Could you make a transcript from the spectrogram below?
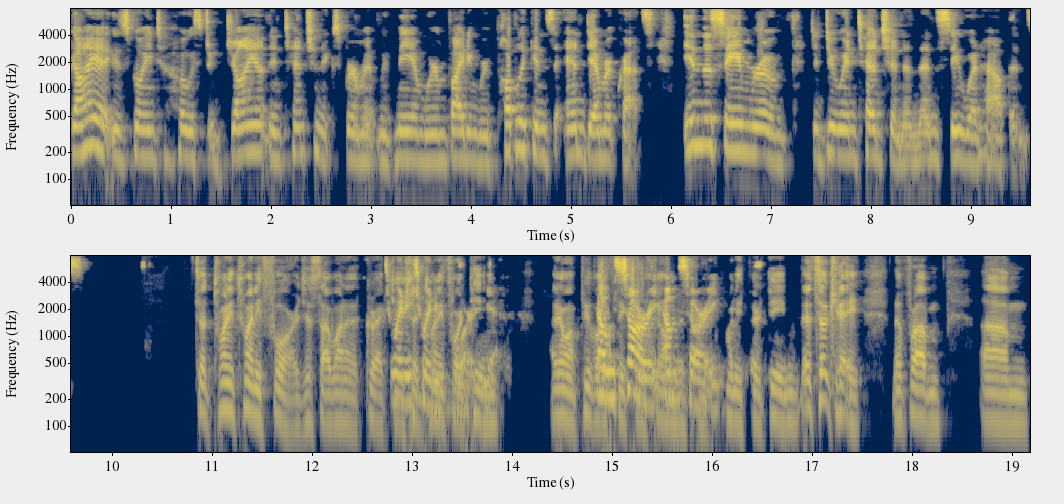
Gaia is going to host a giant intention experiment with me, and we're inviting Republicans and Democrats in the same room to do intention and then see what happens. So 2024. Just I want to correct you. 2024. Yeah. I don't want people. Oh, sorry. I'm sorry. 2013. That's okay. No problem. Um,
